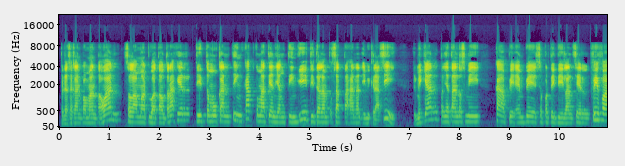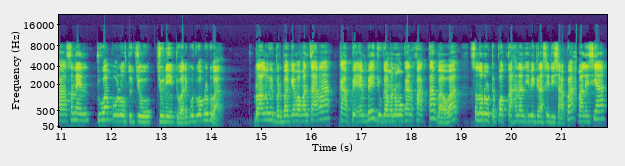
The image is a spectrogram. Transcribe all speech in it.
Berdasarkan pemantauan, selama dua tahun terakhir ditemukan tingkat kematian yang tinggi di dalam pusat tahanan imigrasi. Demikian pernyataan resmi KBMB seperti dilansir FIFA Senin 27 Juni 2022. Melalui berbagai wawancara, KBMB juga menemukan fakta bahwa seluruh depot tahanan imigrasi di Sabah, Malaysia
